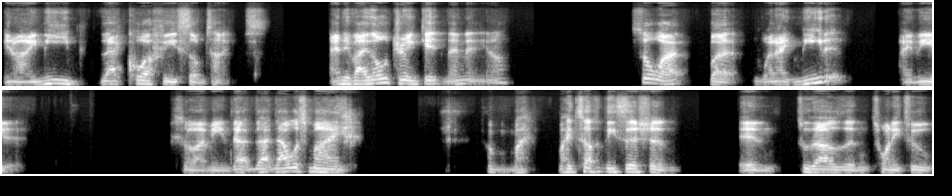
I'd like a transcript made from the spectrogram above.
You know, I need that coffee sometimes. And if I don't drink it, then you know, so what? But when I need it, I need it. So I mean that that that was my my my tough decision in 2022.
